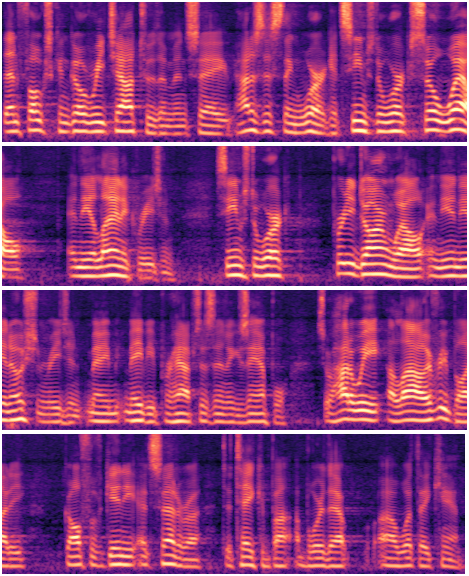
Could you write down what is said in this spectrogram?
then folks can go reach out to them and say, How does this thing work? It seems to work so well in the Atlantic region, seems to work pretty darn well in the Indian Ocean region, maybe, perhaps as an example. So, how do we allow everybody, Gulf of Guinea, et cetera, to take aboard that uh, what they can?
